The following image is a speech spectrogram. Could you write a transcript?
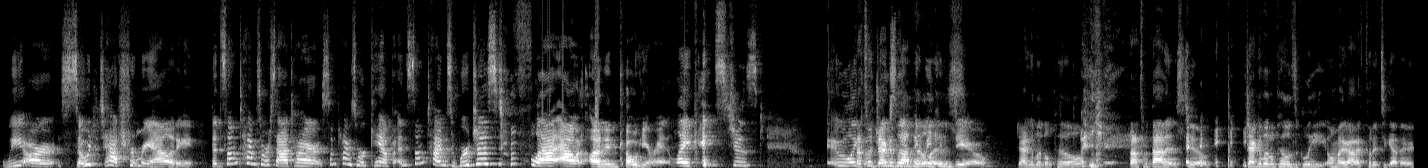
we are so detached from reality that sometimes we're satire, sometimes we're camp, and sometimes we're just flat out unincoherent. Like it's just like That's what Jagged Little Pill we can is. do. Jagged Little Pill. That's what that is too. Jagged Little Pill is Glee. Oh my god, I put it together.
